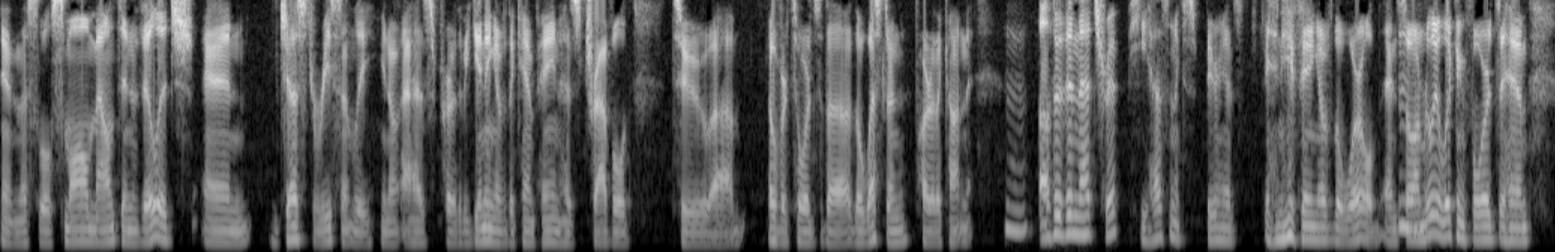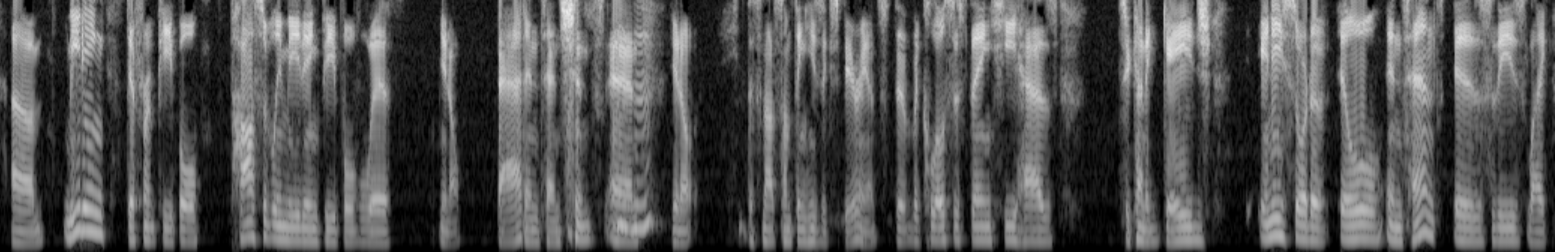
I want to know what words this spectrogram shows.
in this little small mountain village and just recently, you know, as per the beginning of the campaign, has traveled to um, over towards the the western part of the continent. Mm. Other than that trip, he hasn't experienced anything of the world, and so mm. I'm mm-hmm. really looking forward to him um, meeting different people, possibly meeting people with you know bad intentions and mm-hmm. you know that's not something he's experienced. The, the closest thing he has to kind of gauge any sort of ill intent is these like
